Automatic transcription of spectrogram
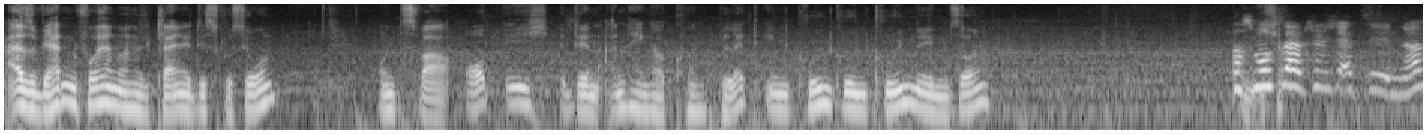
Also, wir hatten vorher noch eine kleine Diskussion. Und zwar, ob ich den Anhänger komplett in grün, grün, grün nehmen soll. Das Ich musst du hab- natürlich erzählen, ne?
